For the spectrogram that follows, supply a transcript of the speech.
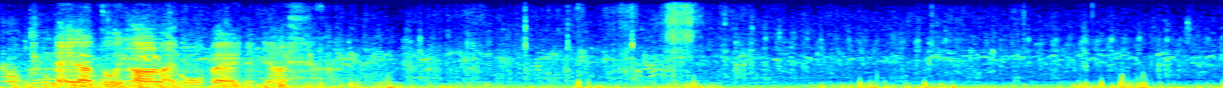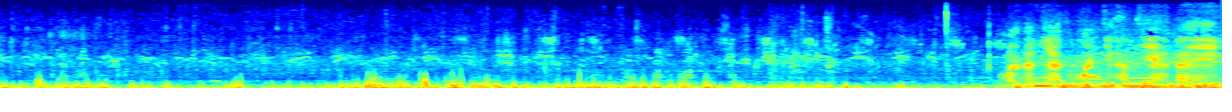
Ăn trứng này là tuổi thơ lại ùa về cả nhà mời cả nhà cùng ăn với thanh nha. Đây.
